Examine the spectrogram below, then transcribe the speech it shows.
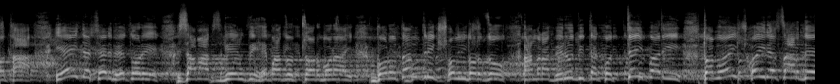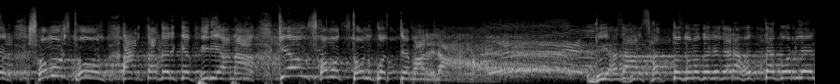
কথা। এই দেশের ভেতরে জামাত, বিএনপি, হেফাজত চরমনায় গণতান্ত্রিক সৌন্দর্য আমরা বিরোধিতা করতেই পারি। তবে ওই স্বৈরাচারদের সমর্থন আর তাদেরকে ফিরিয়ে আনা কেউ সমর্থন করতে পারে না। দুই হাজার ছাত্র জনতাকে যারা হত্যা করলেন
